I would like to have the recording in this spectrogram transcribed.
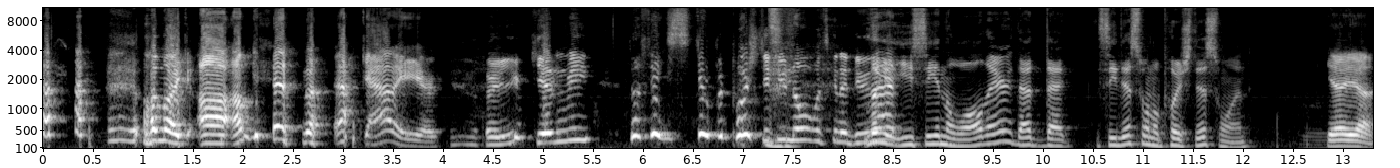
I'm like, uh, I'm getting the heck out of here. Are you kidding me? The thing stupid push. Did you know it was gonna do Look that? Look at you see in the wall there? That that see this one will push this one. Yeah, yeah.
